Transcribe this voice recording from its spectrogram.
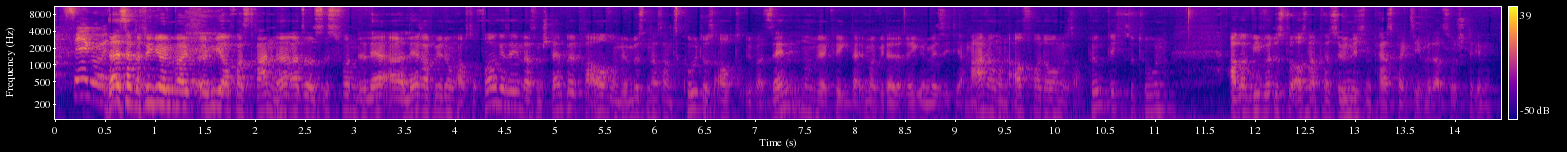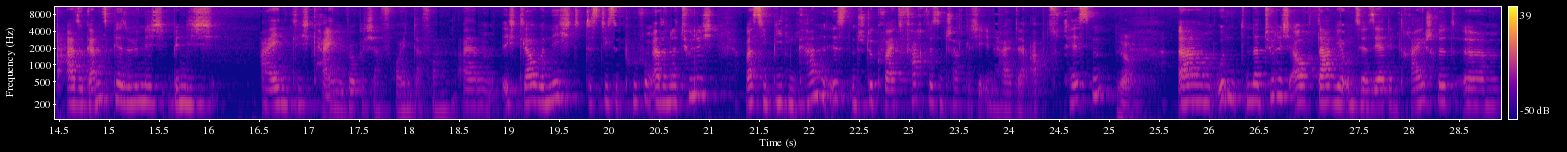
Sehr gut. Da ist ja natürlich irgendwie auch was dran. Ne? Also es ist von der Lehr äh, Lehrerbildung auch so vorgesehen, da ist ein Stempel drauf und wir müssen das ans Kultus auch übersenden und wir kriegen da immer wieder regelmäßig die Ermahnungen und Aufforderungen, das auch pünktlich zu tun. Aber wie würdest du aus einer persönlichen Perspektive dazu stehen? Also ganz persönlich bin ich eigentlich kein wirklicher Freund davon. Ähm, ich glaube nicht, dass diese Prüfung, also natürlich, was sie bieten kann, ist ein Stück weit fachwissenschaftliche Inhalte abzutesten. Ja. Ähm, und natürlich auch, da wir uns ja sehr dem Dreischritt ähm,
